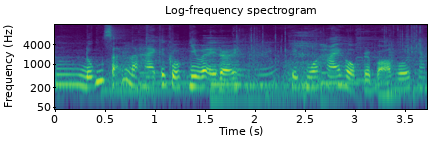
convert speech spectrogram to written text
cũng đúng sẵn là hai cái cục như vậy rồi thì mua hai hộp rồi bỏ vô thôi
